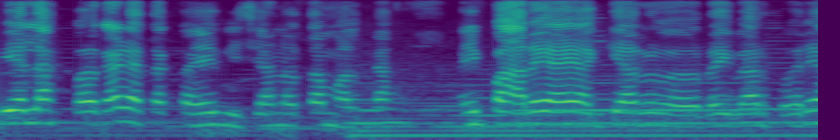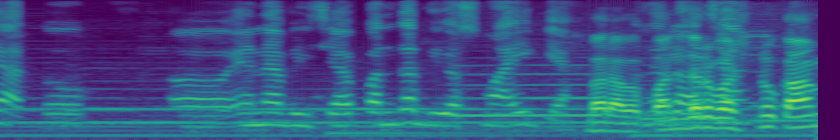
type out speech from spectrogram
બે લાખ બગાડ્યા હતા કઈ વિઝા નતા મળતા. અહીં પારે આ અગિયાર રવિવાર ભર્યા તો એના વિઝા પંદર દિવસમાં આવી ગયા. બરાબર. પંદર વર્ષનું કામ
